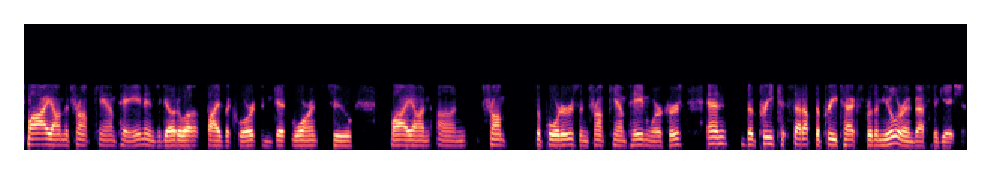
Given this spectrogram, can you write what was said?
spy on the Trump campaign and to go to a FISA court and get warrants to spy on on Trump supporters and Trump campaign workers, and the pre set up the pretext for the Mueller investigation.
